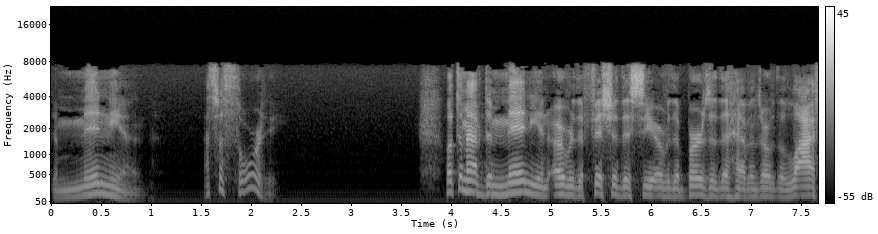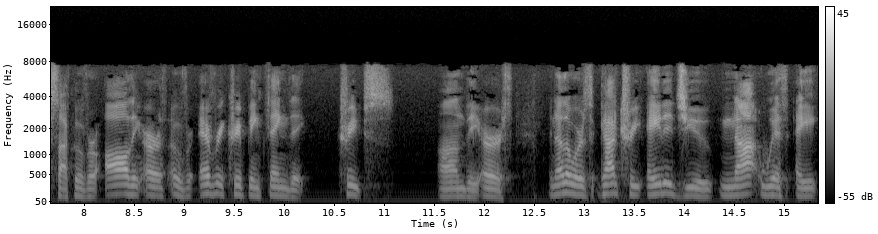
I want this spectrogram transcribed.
dominion. That's authority. Let them have dominion over the fish of the sea, over the birds of the heavens, over the livestock, over all the earth, over every creeping thing that creeps on the earth. In other words, God created you not with a,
